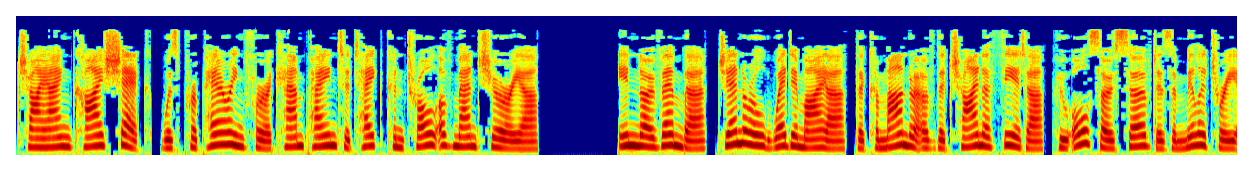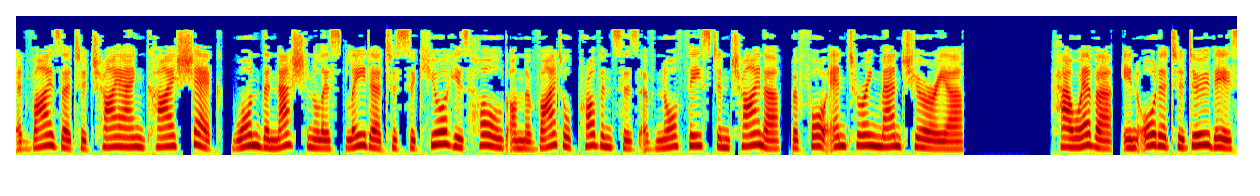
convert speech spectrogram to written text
Chiang Kai-shek, was preparing for a campaign to take control of Manchuria. In November, General Wedemeyer, the commander of the China Theater, who also served as a military advisor to Chiang Kai-shek, warned the nationalist leader to secure his hold on the vital provinces of northeastern China, before entering Manchuria. However, in order to do this,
